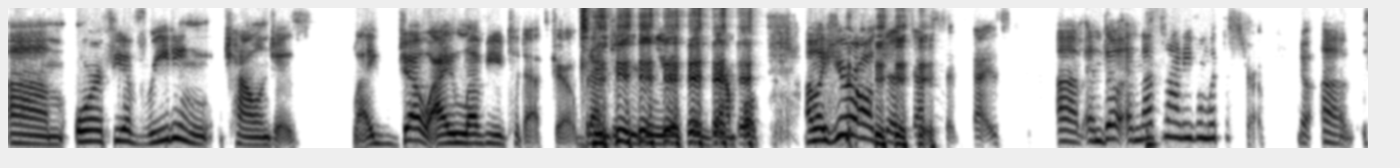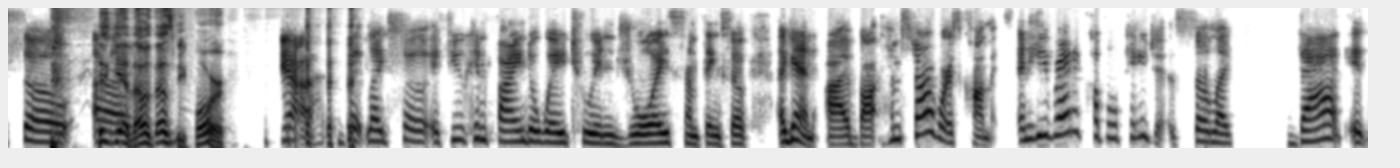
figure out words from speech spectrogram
Um, or if you have reading challenges, like Joe, I love you to death, Joe, but I'm just using you as an example. I'm like, here are all Joe's deficits, guys. Um, and th- and that's not even with the stroke. No, um, so um, yeah, that, that was before. yeah, but like, so if you can find a way to enjoy something, so again, I bought him Star Wars comics, and he read a couple pages. So like, that it,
